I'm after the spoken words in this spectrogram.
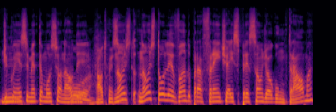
de conhecimento emocional Hum. Boa, dele. Não estou, não estou levando pra frente a expressão de algum trauma.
